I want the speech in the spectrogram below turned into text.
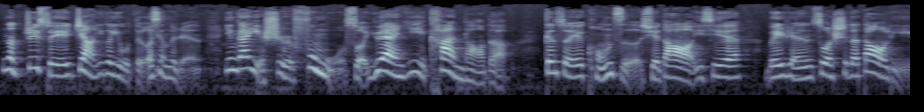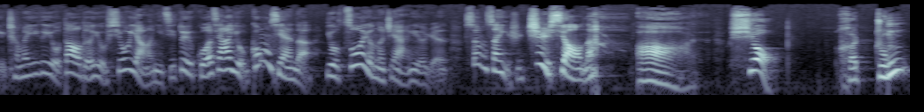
那追随这样一个有德行的人，应该也是父母所愿意看到的。跟随孔子学到一些为人做事的道理，成为一个有道德、有修养以及对国家有贡献的、有作用的这样一个人，算不算也是至孝呢？啊，孝和忠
